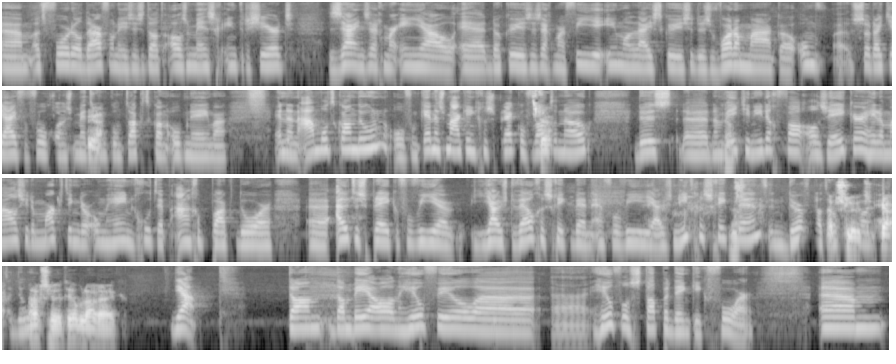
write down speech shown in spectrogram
Um, het voordeel daarvan is, is dat als mensen geïnteresseerd zijn zeg maar, in jou, eh, dan kun je ze zeg maar, via je e-maillijst kun je ze dus warm maken, om, uh, zodat jij vervolgens met ja. hun contact kan opnemen en een aanbod kan doen, of een kennismakinggesprek of wat ja. dan ook. Dus uh, dan ja. weet je in ieder geval al zeker, helemaal als je de marketing eromheen goed hebt aangepakt door uh, uit te spreken voor wie je juist wel geschikt bent en voor wie je juist niet geschikt bent. En durf dat absoluut. ook gewoon ja, te doen. Absoluut, heel belangrijk. Ja, dan, dan ben je al een heel veel, uh, uh, heel veel stappen, denk ik, voor. Um,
